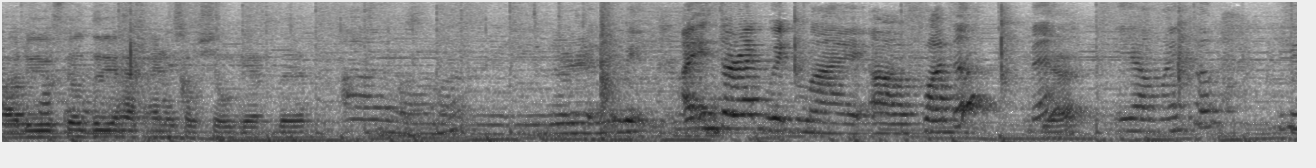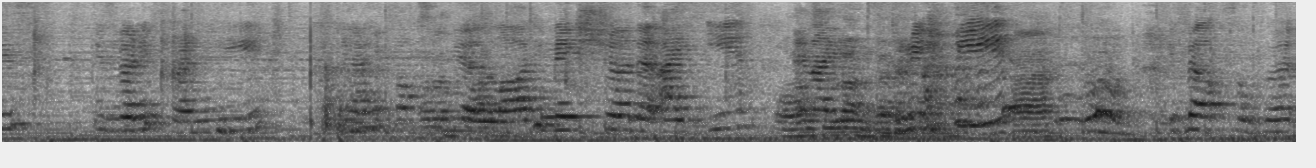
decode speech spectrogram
How do you feel? Do you have any social gap there? Uh, no, not really. We- I interact with my uh, father. Then, Yeah. Yeah, Michael. He's he's very friendly. Yeah, he talks to me a lot. He makes sure that I eat and I drink tea. Ah, It felt so good.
